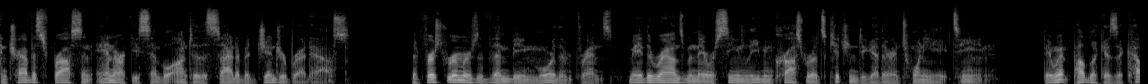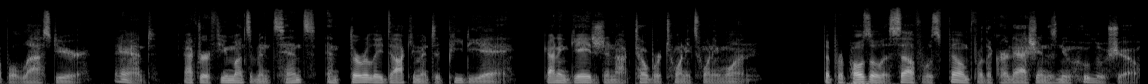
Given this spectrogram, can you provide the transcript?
and Travis frosts an anarchy symbol onto the side of a gingerbread house. The first rumors of them being more than friends made the rounds when they were seen leaving Crossroads Kitchen together in 2018. They went public as a couple last year, and, after a few months of intense and thoroughly documented PDA, got engaged in October 2021. The proposal itself was filmed for the Kardashians' new Hulu show,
